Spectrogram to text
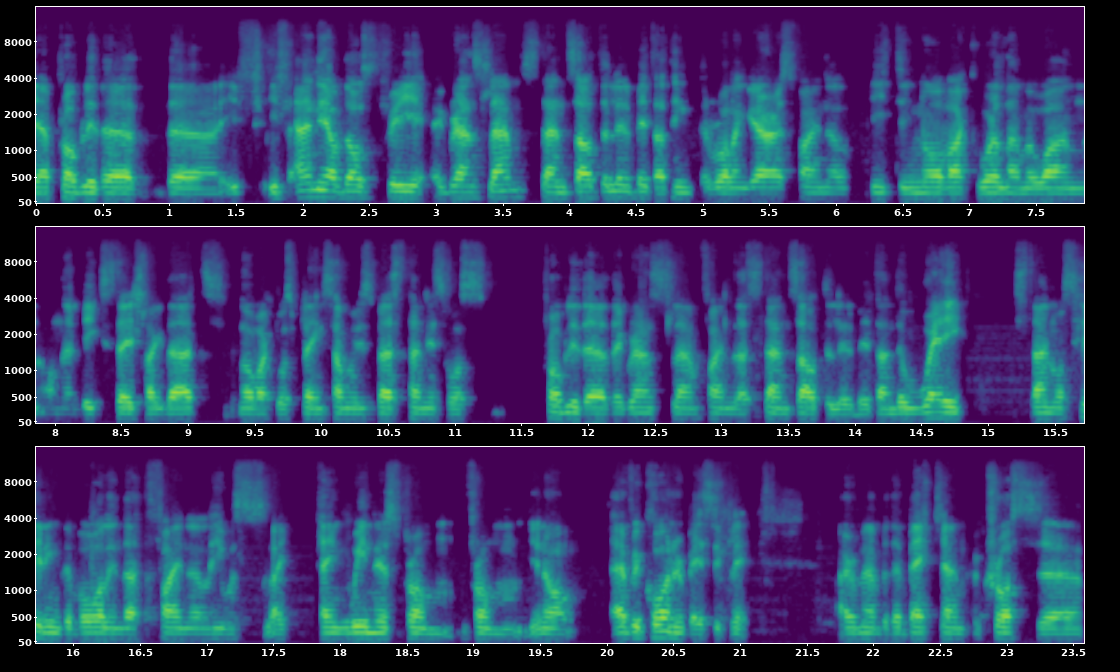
yeah probably the the if if any of those three Grand Slams stands out a little bit, I think the Roland Garros final, beating Novak, world number one on a big stage like that. Novak was playing some of his best tennis. Was probably the the Grand Slam final that stands out a little bit, and the way Stan was hitting the ball in that final, he was like playing winners from from you know every corner basically. I remember the backhand across, uh,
